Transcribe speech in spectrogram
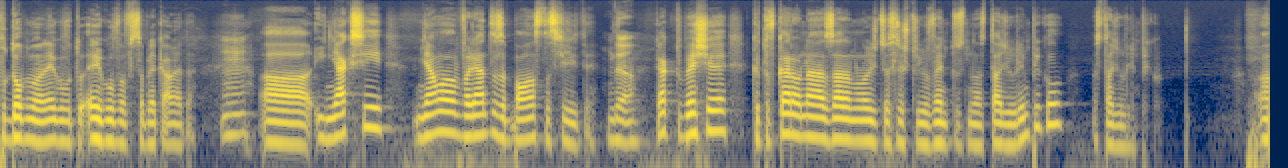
подобно на неговото его в съблекалнята. Мгм. А, и някакси няма варианта за баланс на силите. Да. Както беше, като вкара една задана ножица срещу Ювентус на Стадио Олимпико, Стадио Олимпико, а,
